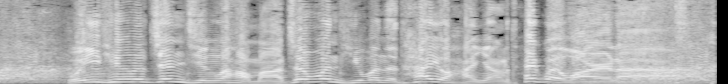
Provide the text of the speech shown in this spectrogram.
我一听都震惊了，好吗？这问题问的太有涵养了，太拐弯了。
